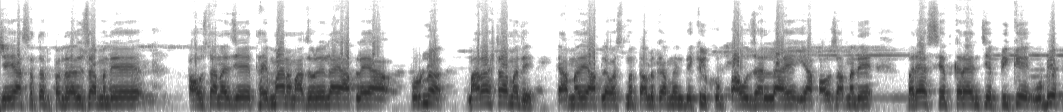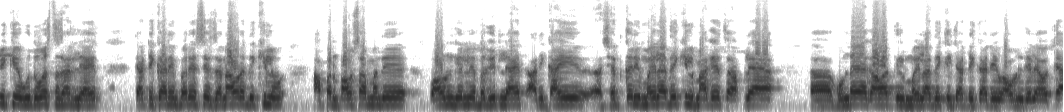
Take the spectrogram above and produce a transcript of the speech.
जे या सतत पंधरा दिवसामध्ये पावसानं जे थैमान माजवलेलं आहे आपल्या या पूर्ण महाराष्ट्रामध्ये त्यामध्ये आपल्या वसमत तालुक्यामध्ये देखील खूप पाऊस झालेला आहे. या पावसामध्ये बऱ्याच शेतकऱ्यांचे पिके उभे पिके उद्ध्वस्त झालेले आहेत. त्या ठिकाणी बरेचसे जनावरं देखील आपण पावसामध्ये वाहून गेलेले बघितले आहेत. आणि काही शेतकरी महिला देखील मागेच आपल्या गुंडा या गावातील महिला देखील त्या ठिकाणी वाहून गेल्या होत्या.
